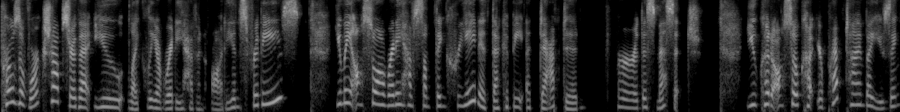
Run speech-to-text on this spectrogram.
Pros of workshops are that you likely already have an audience for these. You may also already have something created that could be adapted for this message. You could also cut your prep time by using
